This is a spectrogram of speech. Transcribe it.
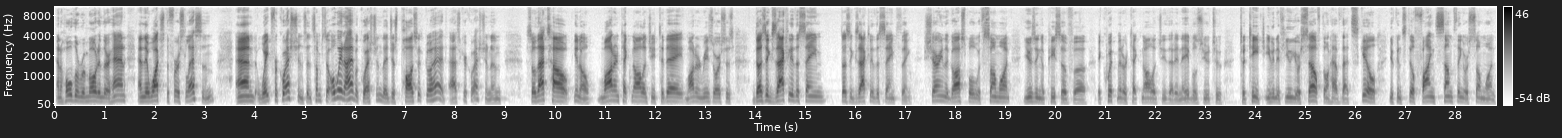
and hold the remote in their hand and they watch the first lesson and wait for questions. And some say, oh wait, I have a question. They just pause it, go ahead, ask your question. And so that's how you know, modern technology today, modern resources, does exactly the same, does exactly the same thing. Sharing the gospel with someone using a piece of uh, equipment or technology that enables you to, to teach. Even if you yourself don't have that skill, you can still find something or someone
